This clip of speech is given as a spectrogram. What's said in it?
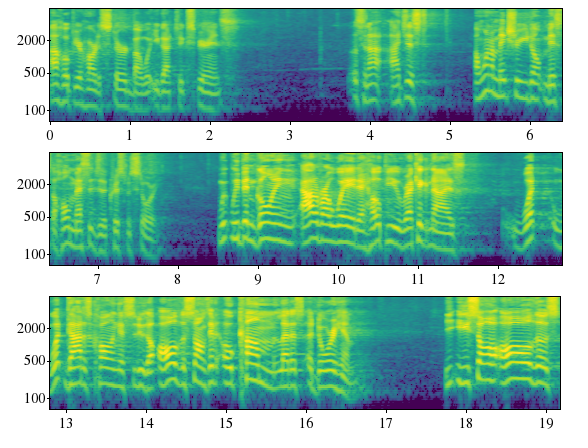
I hope your heart is stirred by what you got to experience. Listen, I, I just, I want to make sure you don't miss the whole message of the Christmas story. We, we've been going out of our way to help you recognize what, what God is calling us to do. The, all the songs, oh, come, let us adore him. You, you saw all those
